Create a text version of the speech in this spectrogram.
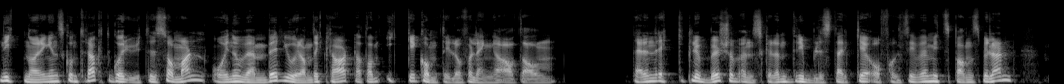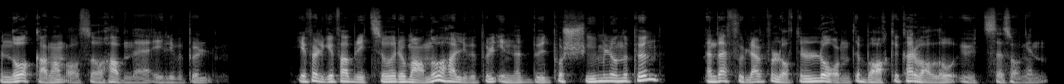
19-åringens kontrakt går ut til sommeren, og i november gjorde han det klart at han ikke kom til å forlenge avtalen. Det er en rekke klubber som ønsker den driblesterke offensive midtbanespilleren, men nå kan han altså havne i Liverpool. Ifølge Fabrizio Romano har Liverpool inne et bud på 7 millioner pund, men der Fulham får lov til å låne tilbake Carvalho ut sesongen.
